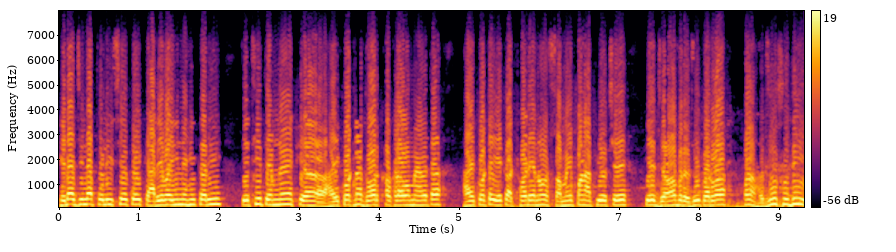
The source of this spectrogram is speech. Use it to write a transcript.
ખેડા જિલ્લા પોલીસે કોઈ કાર્યવાહી નહીં કરી. તેથી તેમને હાઈકોર્ટના દ્વાર ખખડાવવામાં આવ્યા હતા. હાઈકોર્ટે એક અઠવાડિયાનો સમય પણ આપ્યો છે કે જવાબ રજૂ કરવા. પણ હજુ સુધી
